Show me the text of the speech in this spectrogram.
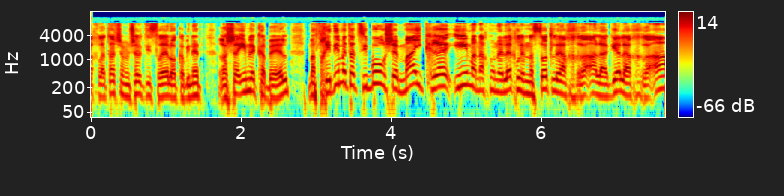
החלטה שממשלת ישראל או הקבינט רשאים לקבל, מפחידים את הציבור שמה יקרה אם אנחנו נלך לנסות להכרעה, להגיע להכרעה,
